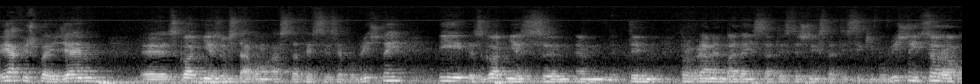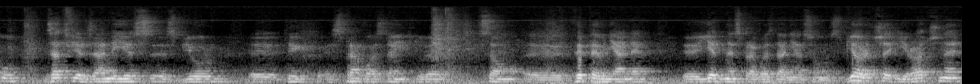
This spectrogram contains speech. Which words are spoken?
Jak już powiedziałem, y, zgodnie z ustawą o statystyce publicznej i zgodnie z ym, tym programem badań statystycznych statystyki publicznej co roku zatwierdzany jest zbiór y, tych sprawozdań, które są wypełniane Jedne sprawozdania są zbiorcze i roczne,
